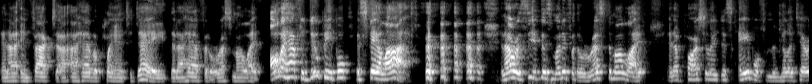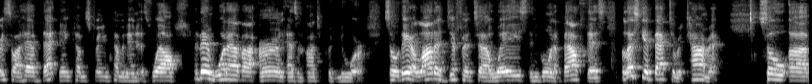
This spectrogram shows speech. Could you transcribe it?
And I, in fact, I have a plan today that I have for the rest of my life. All I have to do, people, is stay alive. and I'll receive this money for the rest of my life. And I'm partially disabled from the military. So I have that income stream coming in as well. And then what have I earned as an entrepreneur? So there are a lot of different uh, ways in going about this. But let's get back to retirement. So uh,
